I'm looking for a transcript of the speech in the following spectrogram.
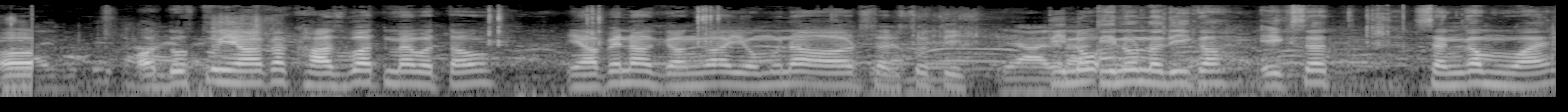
और और दोस्तों यहाँ का खास बात मैं बताऊँ यहाँ पे ना गंगा यमुना और सरस्वती तीनों तीनों नदी का एक साथ संगम हुआ है।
